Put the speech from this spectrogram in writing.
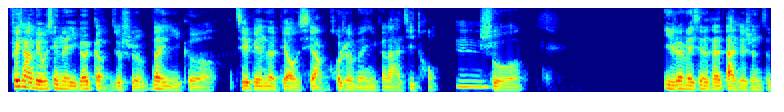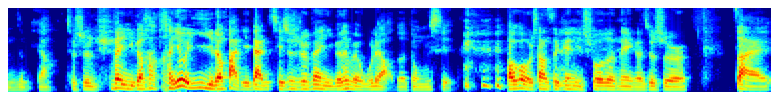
非常流行的一个梗就是问一个街边的雕像，或者问一个垃圾桶，嗯，说你认为现在的大学生怎么怎么样？就是问一个很很有意义的话题，但其实是问一个特别无聊的东西。包括我上次跟你说的那个，就是在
